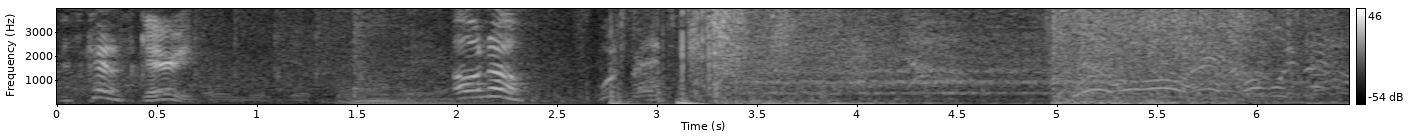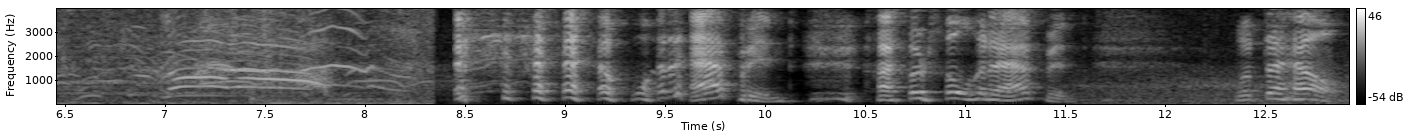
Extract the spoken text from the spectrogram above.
This is kind of scary. Only if they fail. Oh no! What, man? what happened? I don't know what happened. What the hell?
